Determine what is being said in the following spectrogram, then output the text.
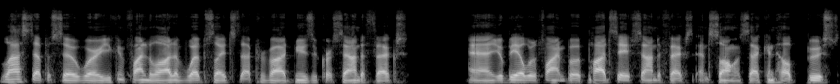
last episode where you can find a lot of websites that provide music or sound effects, and you'll be able to find both PodSafe sound effects and songs that can help boost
